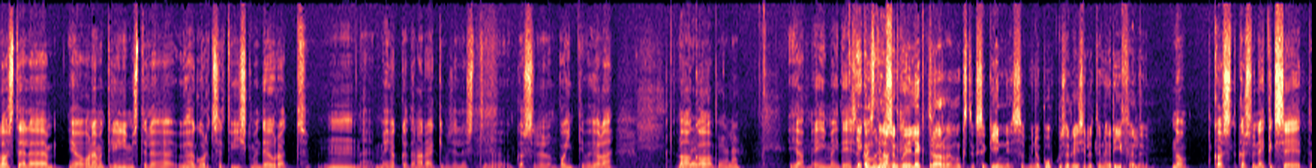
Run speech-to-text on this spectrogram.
lastele ja vanematele inimestele ühekordselt viiskümmend eurot. Mm, me ei hakka täna rääkima sellest, kas sellel on pointi või ei ole. aga jah, ei, me ei tee seda. ega mõnus on, kui elektriarve makstakse kinni, siis saab minna puhkusereisile Tenerifele. no kas, kas või näiteks see, et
